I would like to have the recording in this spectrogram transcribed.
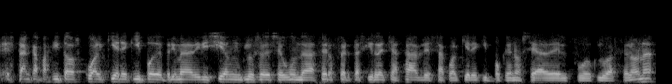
están capacitados cualquier equipo de primera división, incluso de segunda, a hacer ofertas irrechazables a cualquier equipo que no sea del Fútbol Club Barcelona.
